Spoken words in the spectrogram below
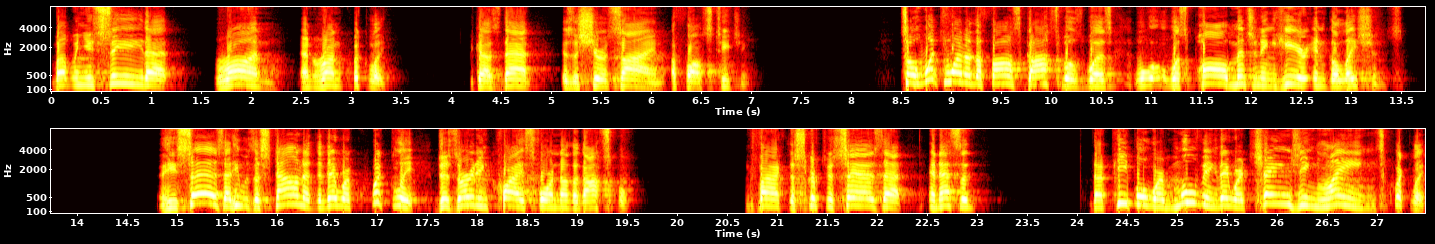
But when you see that, run and run quickly, because that is a sure sign of false teaching. So, which one of the false gospels was, was Paul mentioning here in Galatians? he says that he was astounded that they were quickly deserting Christ for another gospel. In fact, the scripture says that, in essence, that people were moving, they were changing lanes quickly.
